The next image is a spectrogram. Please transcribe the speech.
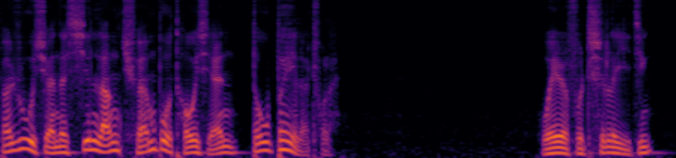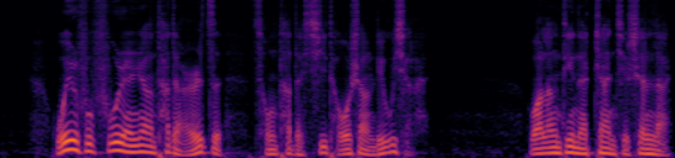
把入选的新郎全部头衔都背了出来。维尔夫吃了一惊，维尔夫夫人让他的儿子从他的膝头上溜下来。瓦朗蒂娜站起身来，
